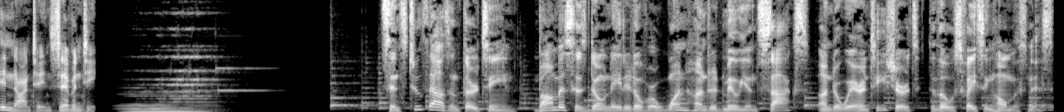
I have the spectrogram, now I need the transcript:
in 1970. Since 2013, Bombas has donated over 100 million socks, underwear, and t shirts to those facing homelessness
